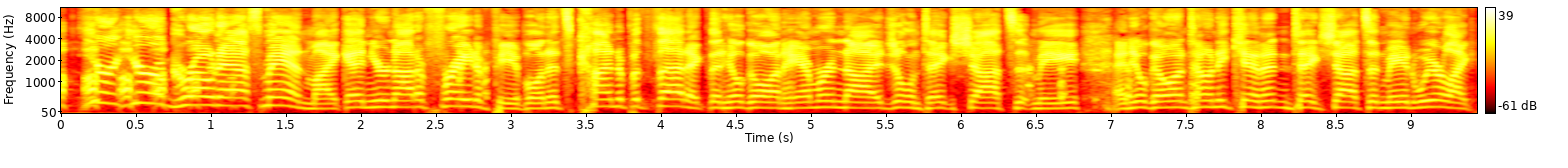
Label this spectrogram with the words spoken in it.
you're you're a grown ass man, Micah, and you're not afraid of people, and it's kind of pathetic that he'll go on Hammer and Nigel and take shots at me, and he'll go on Tony Kinnett and take shots at me, and we were like,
